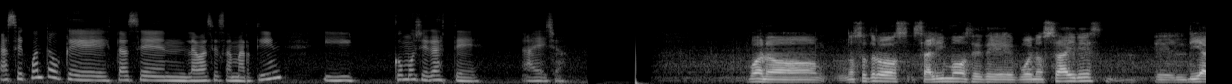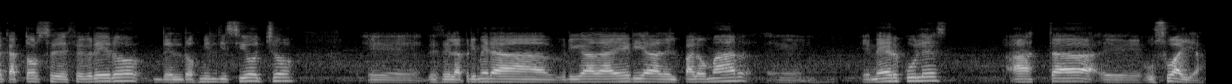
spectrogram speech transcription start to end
¿Hace cuánto que estás en la base San Martín ¿Y cómo llegaste a ella? Bueno, nosotros salimos desde Buenos Aires el día 14 de febrero del 2018, eh, desde la primera brigada aérea del Palomar eh, en Hércules hasta eh, Ushuaia.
